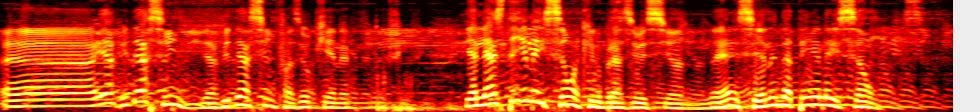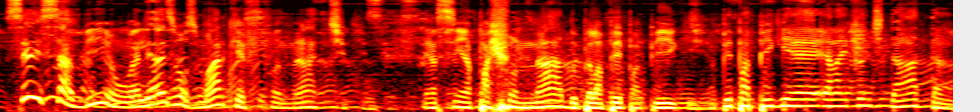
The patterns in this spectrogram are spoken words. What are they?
É, e a vida é assim, e a vida é assim, fazer o que, né? Enfim. E aliás, tem eleição aqui no Brasil esse ano, né? Esse ano ainda tem eleição. Vocês sabiam, aliás, o Osmar que é fanático, é assim, apaixonado pela Peppa Pig. A Peppa Pig é, ela é candidata.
